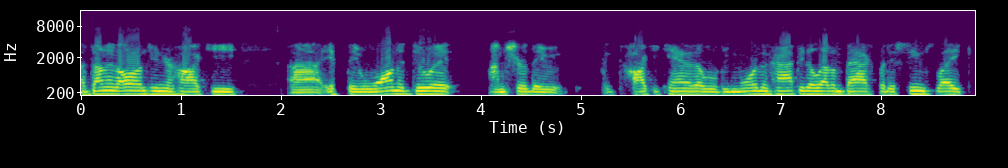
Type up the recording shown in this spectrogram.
have done it all in junior hockey. Uh, if they want to do it, I'm sure they Hockey Canada will be more than happy to let them back, but it seems like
